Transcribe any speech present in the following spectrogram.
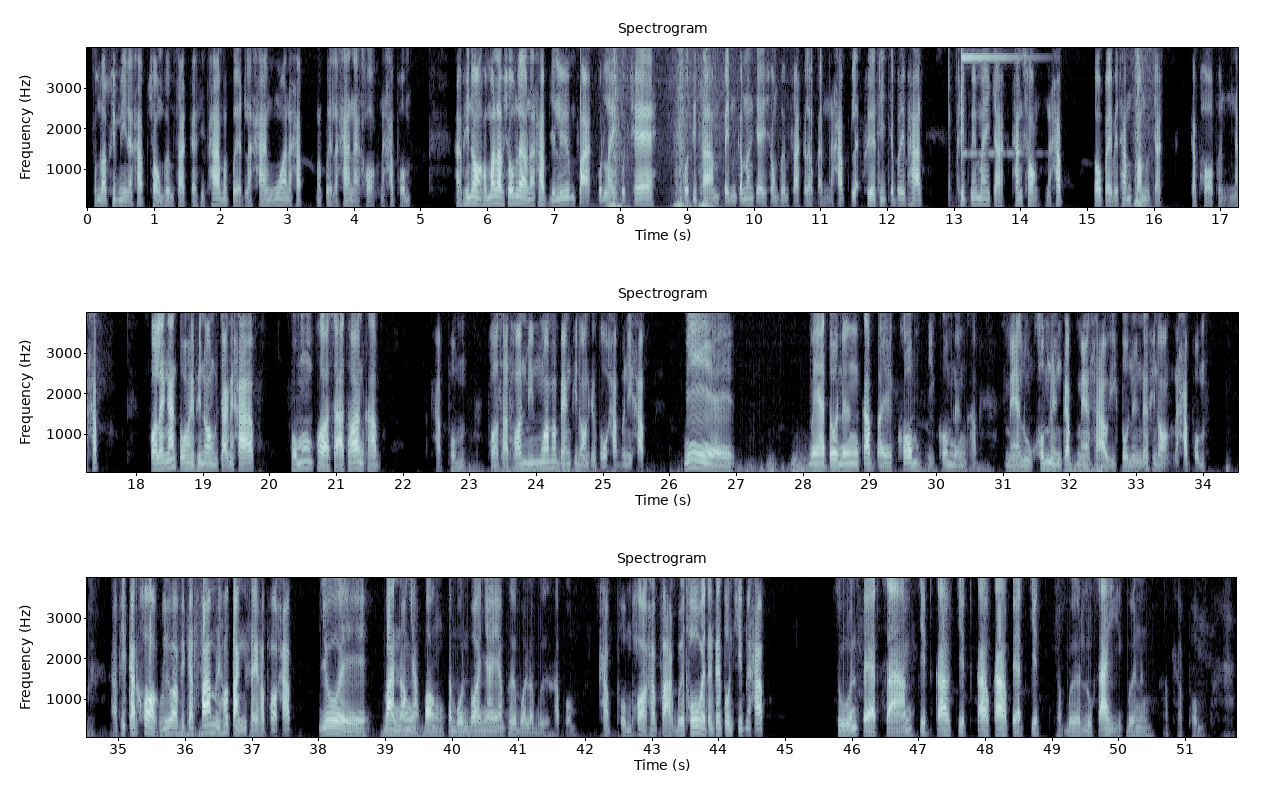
สำหรับคลิปนี้นะครับช่องเพิ่มซักกับสิภาพมาเปิดราคางัวนะครับมาเปิดราคาหนาคอกนะครับผมอ่าพี่น้องเขามารับชมแล้วนะครับ อย่าลืมฝากกดไลค์กดแชร์กดติดตามเป็นกำลังใจให้ช่องเพิ่มซักกันแล้วกันนะครับและเพื่อที่จะไม่ได้พลาดคลิปใหม่ๆจากทั้งช่องนะครับต่อไปไปทำความรู้จักกับพ่อเพิ่นนะครับ พอรายงานตัวให้พี่น้องรู้จักนะครับ ผมพ่อสาธรครับ ครับผมพอสาธรมีงัวมาแบ่งพี่น้องจากโตครับวันนี้ครับ มีไอ้แม่ตัวหนึ่งกับไอ้โคมอีกโคมหนึ่งครับ แม่ลูกคมหนึ่งกับแม่สาวอีกตัวหนึ่งได้อพี่น้องนะครับ ผมอ่าพี่กัดคอกหรือว่าพี่กัดฟาร์มนี่เขาตั้งอยู่ไสครับพ่อครับ อยู่ไอ้บ้านหน้องหยาป่องตำบลบ่อใหญ่อำเภอบัวระบือครับผม ครับ ผมพ่อครับฝากเบอร์โทรไว้ตั้งแต่ต้นคลิปนะครับศูนย์แปดสามเจ็ดเก้าเจ็ดเก้าเก้าแปดเจ็ดเบอร์ลูกซ้ายอีกเบอร์หนึ่งครับ ครับผม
